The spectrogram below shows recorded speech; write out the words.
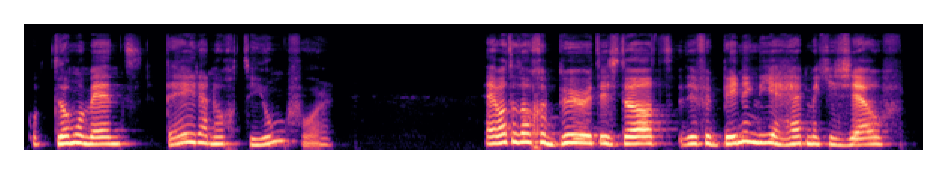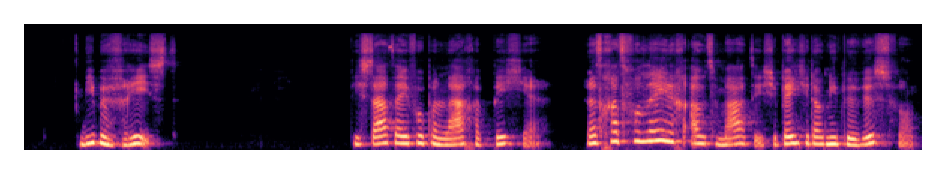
Op dat moment ben je daar nog te jong voor. En wat er dan gebeurt is dat de verbinding die je hebt met jezelf, die bevriest. Die staat even op een lager pitje. En het gaat volledig automatisch. Je bent je daar ook niet bewust van.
